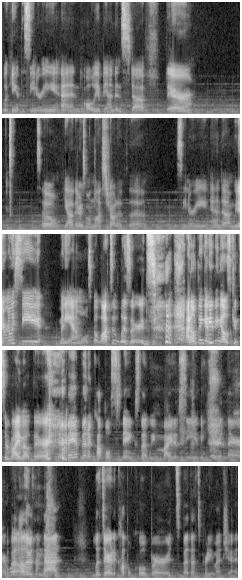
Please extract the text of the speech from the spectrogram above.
looking at the scenery and all the abandoned stuff there. So yeah, there's one last shot of the, the scenery, and um, we didn't really see many animals, but lots of lizards. I don't think anything else can survive out there. There may have been a couple snakes that we might have seen here and there, but Well. other than that, lizard, a couple cool birds, but that's pretty much it.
